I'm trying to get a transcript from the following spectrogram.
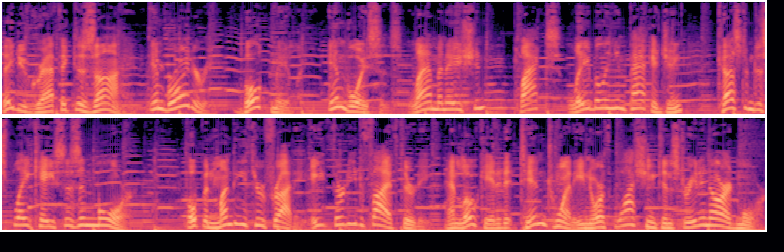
They do graphic design, embroidery, bulk mailing, invoices, lamination, plaques, labeling and packaging, custom display cases, and more. Open Monday through Friday, 8:30 to 5:30, and located at 1020 North Washington Street in Ardmore.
